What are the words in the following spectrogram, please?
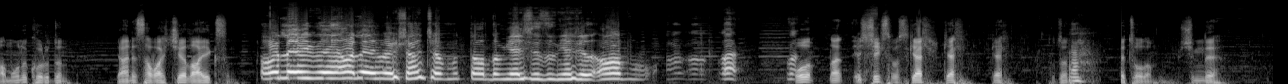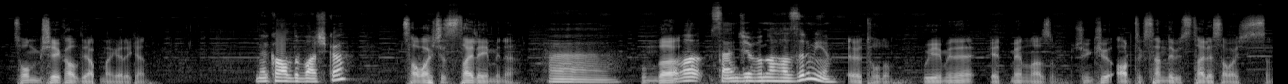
Ama onu korudun. Yani savaşçıya layıksın. Oley be oley be şu an çok mutlu oldum yaşasın yaşasın. Hop. Oğlum lan eşek sıpası gel gel gel. Tutun. Heh. Evet oğlum. Şimdi son bir şey kaldı yapma gereken. Ne kaldı başka? Savaşçı style yemini. Ha. Bunda Baba sence buna hazır mıyım? evet oğlum. Bu yemini etmen lazım. Çünkü artık sen de bir style savaşçısın.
